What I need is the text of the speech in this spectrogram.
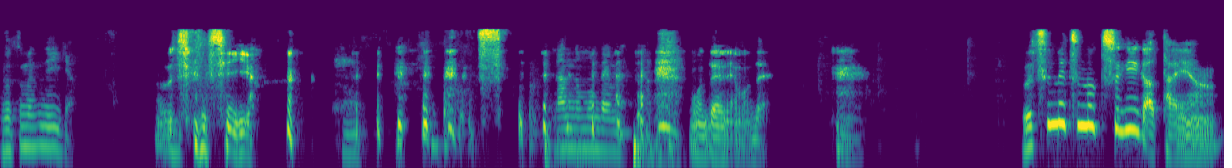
仏滅でいいじゃん。全然いいよ。うん。何の問題もない。問題ない問題。仏滅の次が大安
